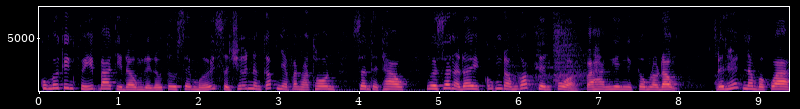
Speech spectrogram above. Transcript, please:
cùng với kinh phí 3 tỷ đồng để đầu tư xây mới, sửa chữa nâng cấp nhà văn hóa thôn, sân thể thao, người dân ở đây cũng đóng góp tiền của và hàng nghìn ngày công lao động. Đến hết năm vừa qua,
